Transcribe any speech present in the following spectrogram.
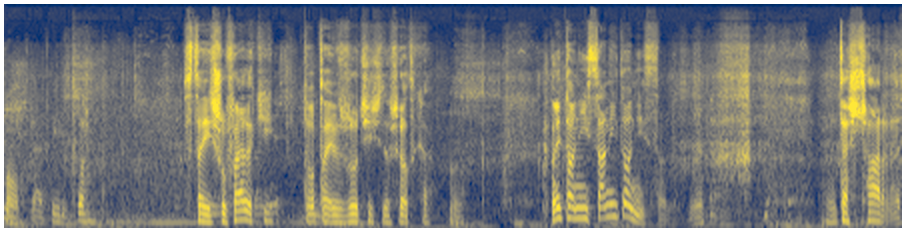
o, tylko z tej szufelki tutaj wrzucić do środka. No, no i to Nissan i to Nissan. Nie? Też czarny.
